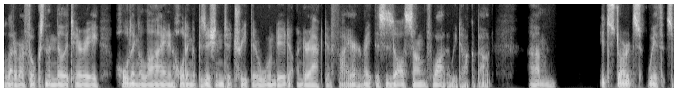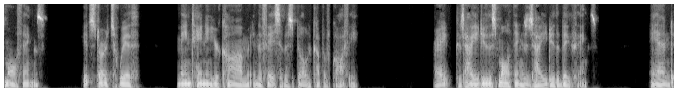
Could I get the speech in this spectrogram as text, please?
A lot of our folks in the military holding a line and holding a position to treat their wounded under active fire, right? This is all sang-froid that we talk about. Um, it starts with small things. It starts with maintaining your calm in the face of a spilled cup of coffee, right? Because how you do the small things is how you do the big things. And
